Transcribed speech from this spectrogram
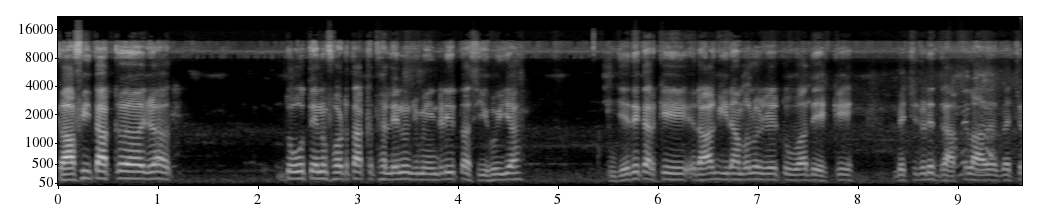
ਕਾਫੀ ਤੱਕ ਜਿਹੜਾ 2-3 ਫੁੱਟ ਤੱਕ ਥੱਲੇ ਨੂੰ ਜ਼ਮੀਨ ਜਿਹੜੀ ਧਸੀ ਹੋਈ ਆ। ਜਿਹਦੇ ਕਰਕੇ ਰਾਹਗੀਰਾਂ ਵੱਲੋਂ ਜਿਹੜੇ ਟੋਆ ਦੇਖ ਕੇ ਵਿੱਚ ਜਿਹੜੇ ਦਰਖਤ ਲਾ ਵਿੱਚ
